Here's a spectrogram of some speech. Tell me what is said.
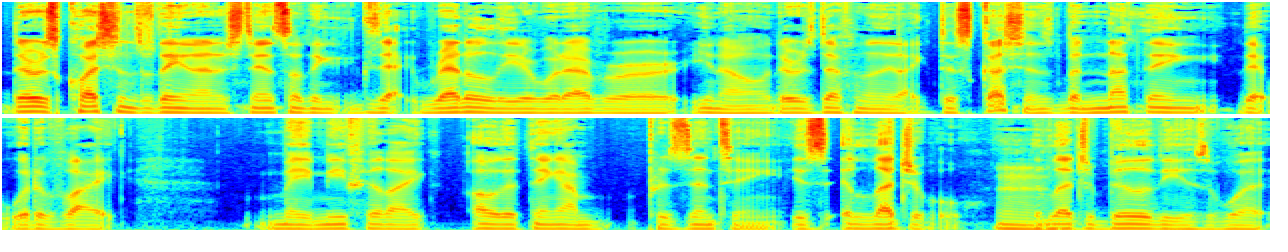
there was questions if they didn't understand something exact readily or whatever. Or, you know, there was definitely like discussions, but nothing that would have like made me feel like, oh, the thing I'm presenting is illegible. Mm. Illegibility is what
